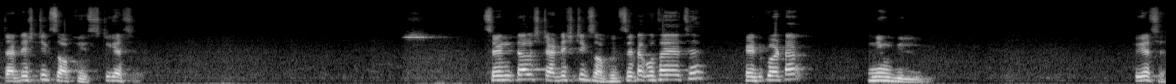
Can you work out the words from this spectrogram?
statistics office ঠিক আছে? সেন্ট্রাল স্ট্যাটিস্টিক্স অফিস সেটা কোথায় আছে? হেডকোয়ার্টার নিউ দিল্লি ঠিক আছে?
